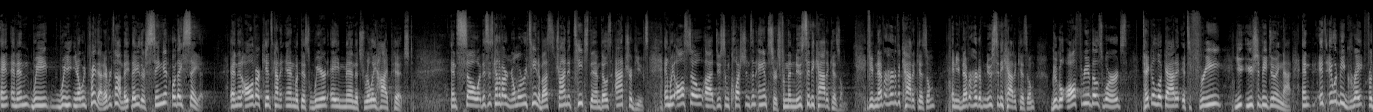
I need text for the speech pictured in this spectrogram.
and, and then we, we, you know, we pray that every time. They, they either sing it or they say it. And then all of our kids kind of end with this weird amen that's really high pitched. And so this is kind of our normal routine of us trying to teach them those attributes. And we also uh, do some questions and answers from the New City Catechism. If you've never heard of a catechism and you've never heard of New City Catechism, Google all three of those words, take a look at it. It's free. You, you should be doing that. And it, it would be great for,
